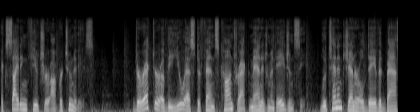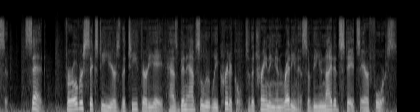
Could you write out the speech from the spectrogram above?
exciting future opportunities. Director of the U.S. Defense Contract Management Agency, Lieutenant General David Bassett, said, For over 60 years the T-38 has been absolutely critical to the training and readiness of the United States Air Force.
